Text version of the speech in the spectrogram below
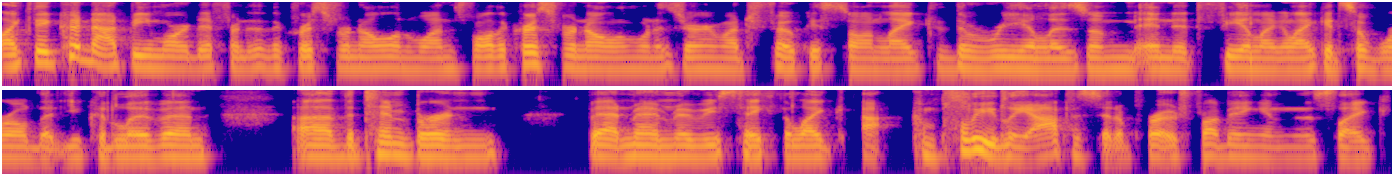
like they could not be more different than the Christopher Nolan ones. While the Christopher Nolan one is very much focused on like the realism and it feeling like it's a world that you could live in, uh, the Tim Burton Batman movies take the like completely opposite approach by being in this like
